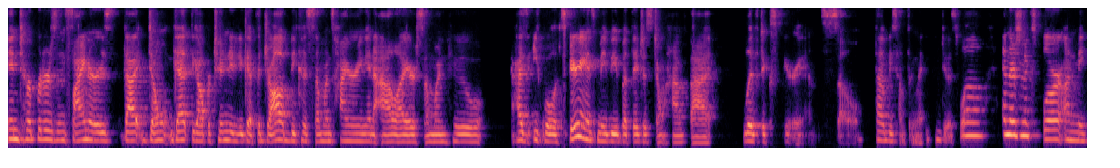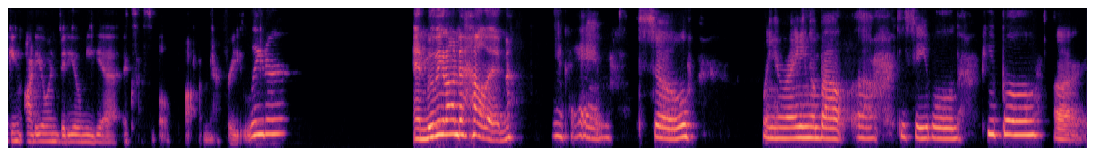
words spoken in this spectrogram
interpreters and signers that don't get the opportunity to get the job because someone's hiring an ally or someone who has equal experience, maybe, but they just don't have that lived experience. So that would be something that you can do as well. And there's an explorer on making audio and video media accessible bottom there for you later. And moving on to Helen. Okay, so when you're writing about uh, disabled people or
